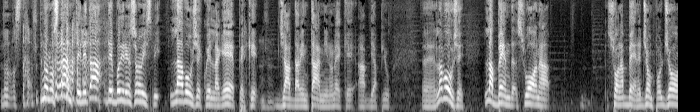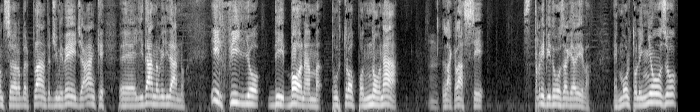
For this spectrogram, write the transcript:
Nonostante. Nonostante l'età, devo dire che sono vispi. La voce è quella che è, perché uh-huh. già da vent'anni non è che abbia più eh, la voce. La band suona suona bene. John Paul Jones, Robert Plant, Jimmy Page, anche eh, gli danno che gli danno. Il figlio di Bonham purtroppo non ha mm. la classe strepitosa che aveva. È molto legnoso,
